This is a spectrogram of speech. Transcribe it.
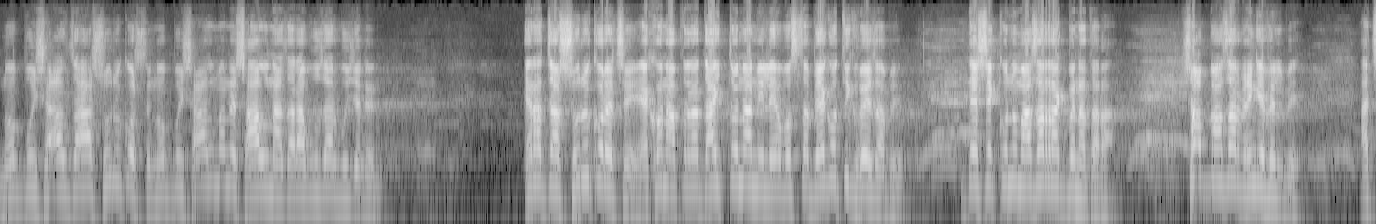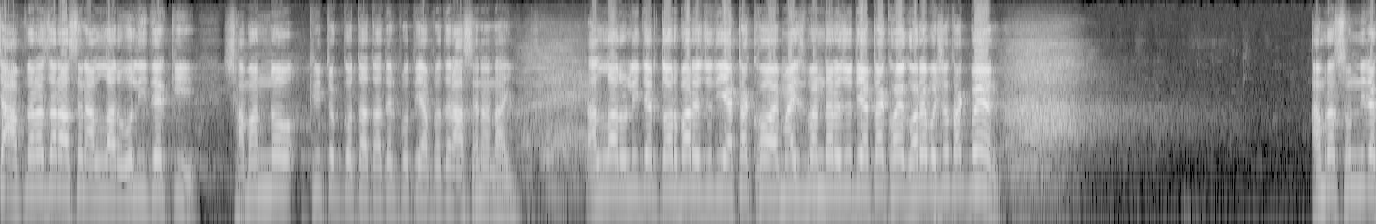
নব্বই সাল যা শুরু করছে, নব্বই সাল মানে সাল না, যারা বুঝার বুঝে নেন। এরা যা শুরু করেছে, এখন আপনারা দায়িত্ব না নিলে অবস্থা বেগতিক হয়ে যাবে। দেশে কোনো মাজার রাখবে না তারা। সব মাজার ভেঙে ফেলবে। আচ্ছা আপনারা যারা আছেন, আল্লাহর ওলিদের কি সামান্য কৃতজ্ঞতা তাদের প্রতি আপনাদের আছে না নাই? আল্লাহর অলিদের দরবারে যদি অ্যাটাক হয়, মাইজ ভান্ডারে যদি অ্যাটাক হয়, ঘরে বসে থাকবেন? আমরা সন্নিরা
